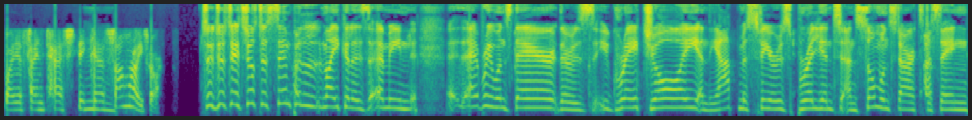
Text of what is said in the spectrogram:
by a fantastic mm. uh, hmm. songwriter. So just it's just as simple, Michael, as I mean, everyone's there. There's great joy, and the atmosphere is brilliant. And someone starts to sing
